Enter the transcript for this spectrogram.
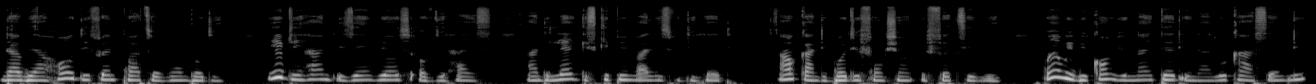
that we are all different parts of one body. If the hand is envious of the eyes and the leg is keeping malice with the head, how can the body function effectively? When we become united in a local assembly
